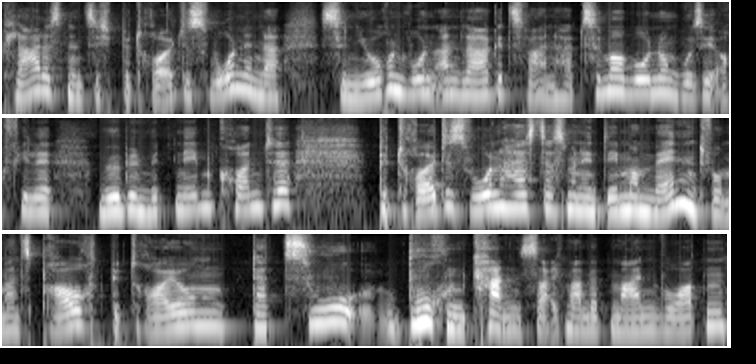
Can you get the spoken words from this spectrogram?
klar, das nennt sich betreutes Wohnen, in einer Seniorenwohnanlage, zweieinhalb Zimmerwohnung, wo sie auch viele Möbel mitnehmen konnte. Betreutes Wohnen heißt, dass man in dem Moment, wo man es braucht, Betreuung dazu buchen kann, sag ich mal mit meinen Worten.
